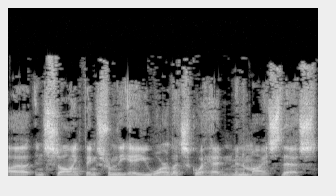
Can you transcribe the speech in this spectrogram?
uh, installing things from the AUR. Let's go ahead and minimize this.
